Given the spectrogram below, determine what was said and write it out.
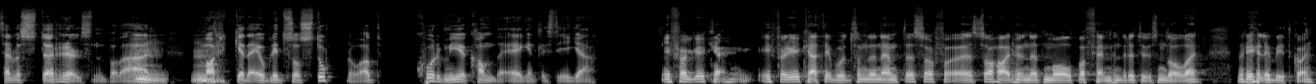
selve størrelsen på det her mm, mm. markedet er jo blitt så stort nå at hvor mye kan det egentlig stige? Ifølge, ifølge Cathy Wood, som du nevnte, så, så, har hun et mål på 500 000 dollar når det gjelder bitcoin.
